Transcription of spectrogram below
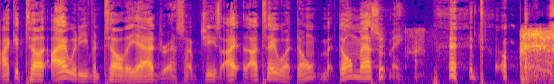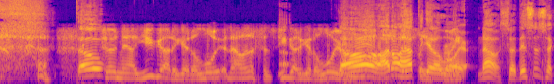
I could tell. I would even tell the address. Like, geez, I I tell you what, don't don't mess with me. don't. don't so now you got to get a lawyer. Now listen, so you uh, got to get a lawyer. no, I don't have to get a right? lawyer. No. So this is a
